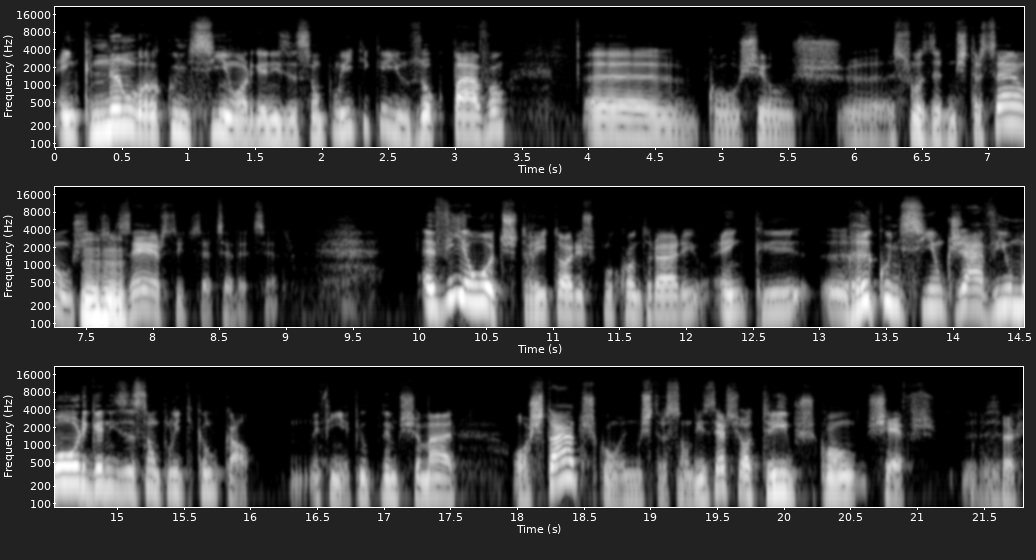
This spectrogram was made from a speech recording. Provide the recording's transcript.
em que não reconheciam a organização política e os ocupavam uh, com os seus, uh, as suas administrações, os seus uhum. exércitos, etc, etc. Havia outros territórios, pelo contrário, em que uh, reconheciam que já havia uma organização política local. Enfim, aquilo que podemos chamar ou Estados, com administração de exércitos, ou tribos com chefes. Certo.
